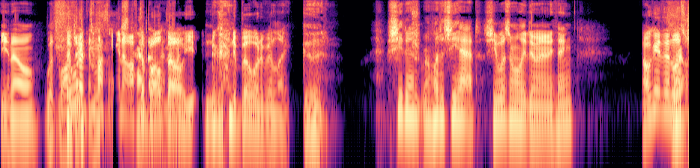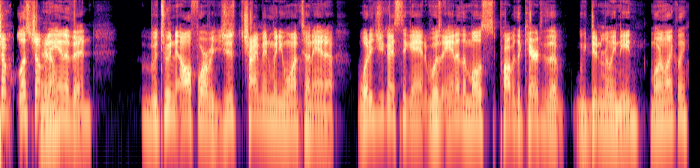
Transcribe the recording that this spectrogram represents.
you know, with They would have tossed Anna off the boat though. You, Nabil would have been like, "Good." She didn't. What did she had? She wasn't really doing anything. Okay, then let's Really? jump. Let's jump to. Anna then. Between all four of you, just chime in when you want to on Anna. What did you guys think? Anna, was Anna the most probably the character that we didn't really need? More likely.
